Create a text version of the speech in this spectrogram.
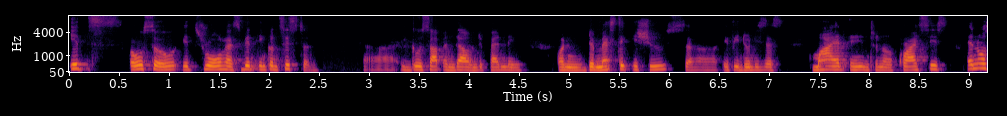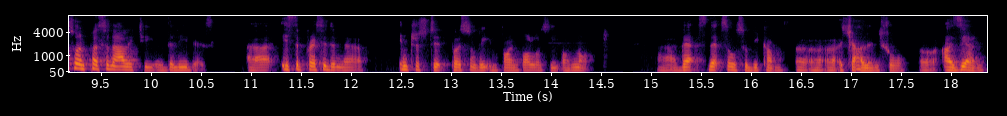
it's also, its role has been inconsistent. Uh, it goes up and down depending on domestic issues, if Indonesia's mild internal crisis, and also on personality of the leaders uh, is the president uh, interested personally in foreign policy or not? Uh, that's, that's also become a challenge for uh, ASEAN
